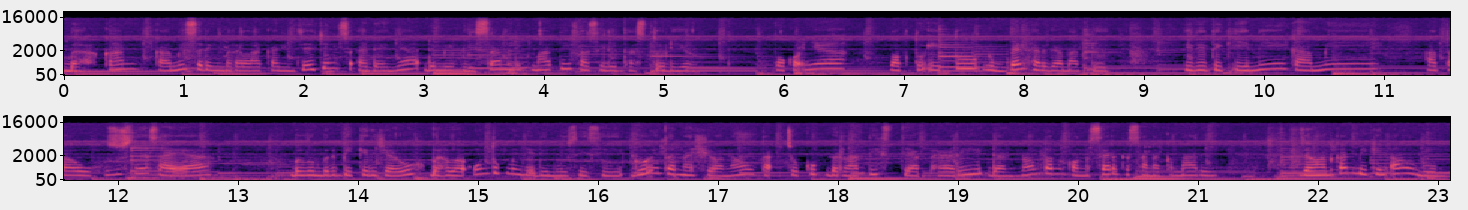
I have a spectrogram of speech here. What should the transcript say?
Bahkan, kami sering merelakan jajan seadanya demi bisa menikmati fasilitas studio. Pokoknya waktu itu ngeband harga mati. Di titik ini kami atau khususnya saya belum berpikir jauh bahwa untuk menjadi musisi go internasional tak cukup berlatih setiap hari dan nonton konser ke sana kemari. Jangankan bikin album,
